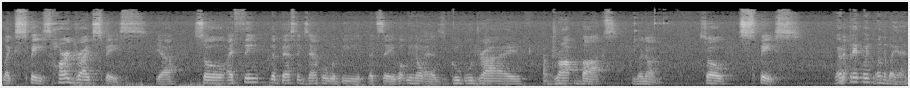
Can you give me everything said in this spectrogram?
like space, hard drive space. Yeah. So I think the best example would be, let's say, what we know as Google Drive, Dropbox, ganon. So space. Web 3.0 na ba yan?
